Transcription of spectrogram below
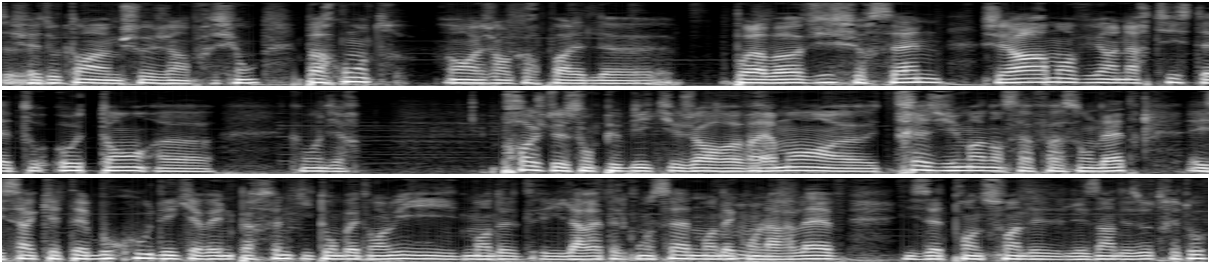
Il fait tout le temps la même chose, j'ai l'impression. Par contre, oh, j'ai encore parlé de le... pour l'avoir vu sur scène, j'ai rarement vu un artiste être autant, euh, comment dire, proche de son public, genre vraiment euh, très humain dans sa façon d'être. Et il s'inquiétait beaucoup dès qu'il y avait une personne qui tombait devant lui, il demandait, il arrêtait le concert, demandait Mhm. qu'on la relève, il disait de prendre soin des, les uns des autres et tout.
